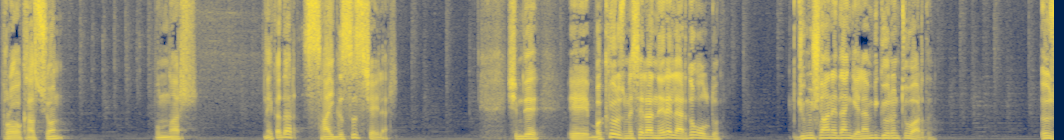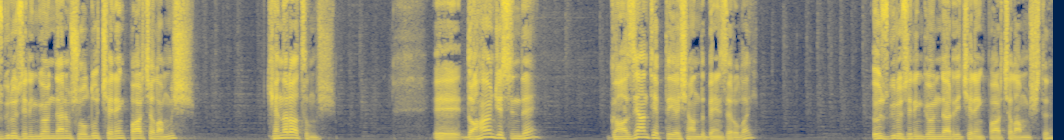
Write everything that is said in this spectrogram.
provokasyon bunlar ne kadar saygısız şeyler. Şimdi e, bakıyoruz mesela nerelerde oldu. Gümüşhane'den gelen bir görüntü vardı. Özgür Özel'in göndermiş olduğu çelenk parçalanmış, kenara atılmış. Ee, daha öncesinde Gaziantep'te yaşandı benzer olay. Özgür Özel'in gönderdiği çelenk parçalanmıştı.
